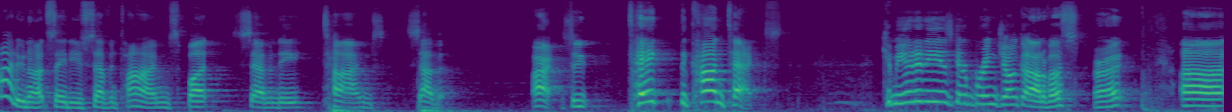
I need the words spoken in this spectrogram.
I do not say to you seven times, but 70 times seven. All right, so take the context. Community is going to bring junk out of us, all right? Uh,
